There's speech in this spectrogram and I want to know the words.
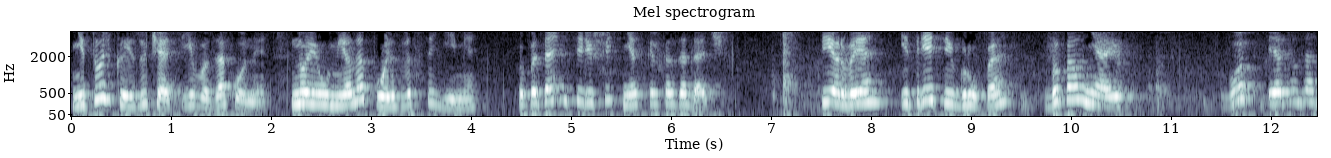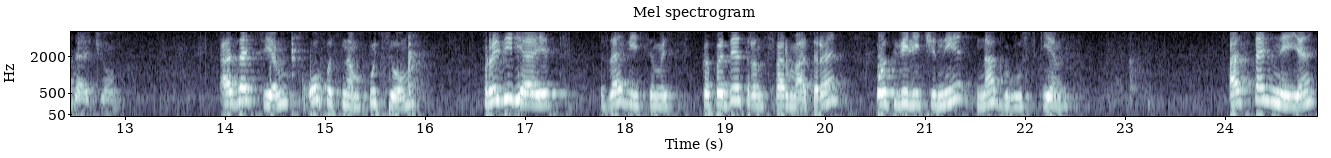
не только изучать его законы, но и умело пользоваться ими. Попытаемся решить несколько задач. Первая и третья группа выполняют вот эту задачу, а затем опытным путем проверяет зависимость КПД трансформатора от величины нагрузки. Остальные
